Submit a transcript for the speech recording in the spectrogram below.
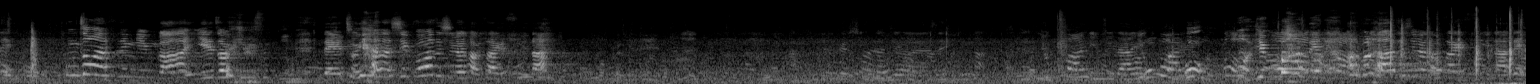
네, 홍정환 선생님과 이혜정 교수님, 네, 종이 하나씩 뽑아주시면 감사하겠습니다. 6번입니다. 6번. 어, 6번, 네, 앞으로 나와주시면 감사하겠습니다. 네.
